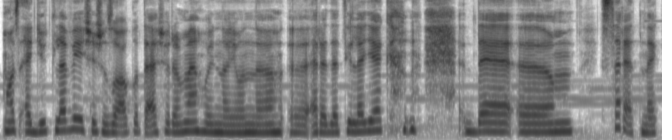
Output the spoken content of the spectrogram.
az együttlevés és az alkotás öröme, hogy nagyon eredeti legyek, de szeretnek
